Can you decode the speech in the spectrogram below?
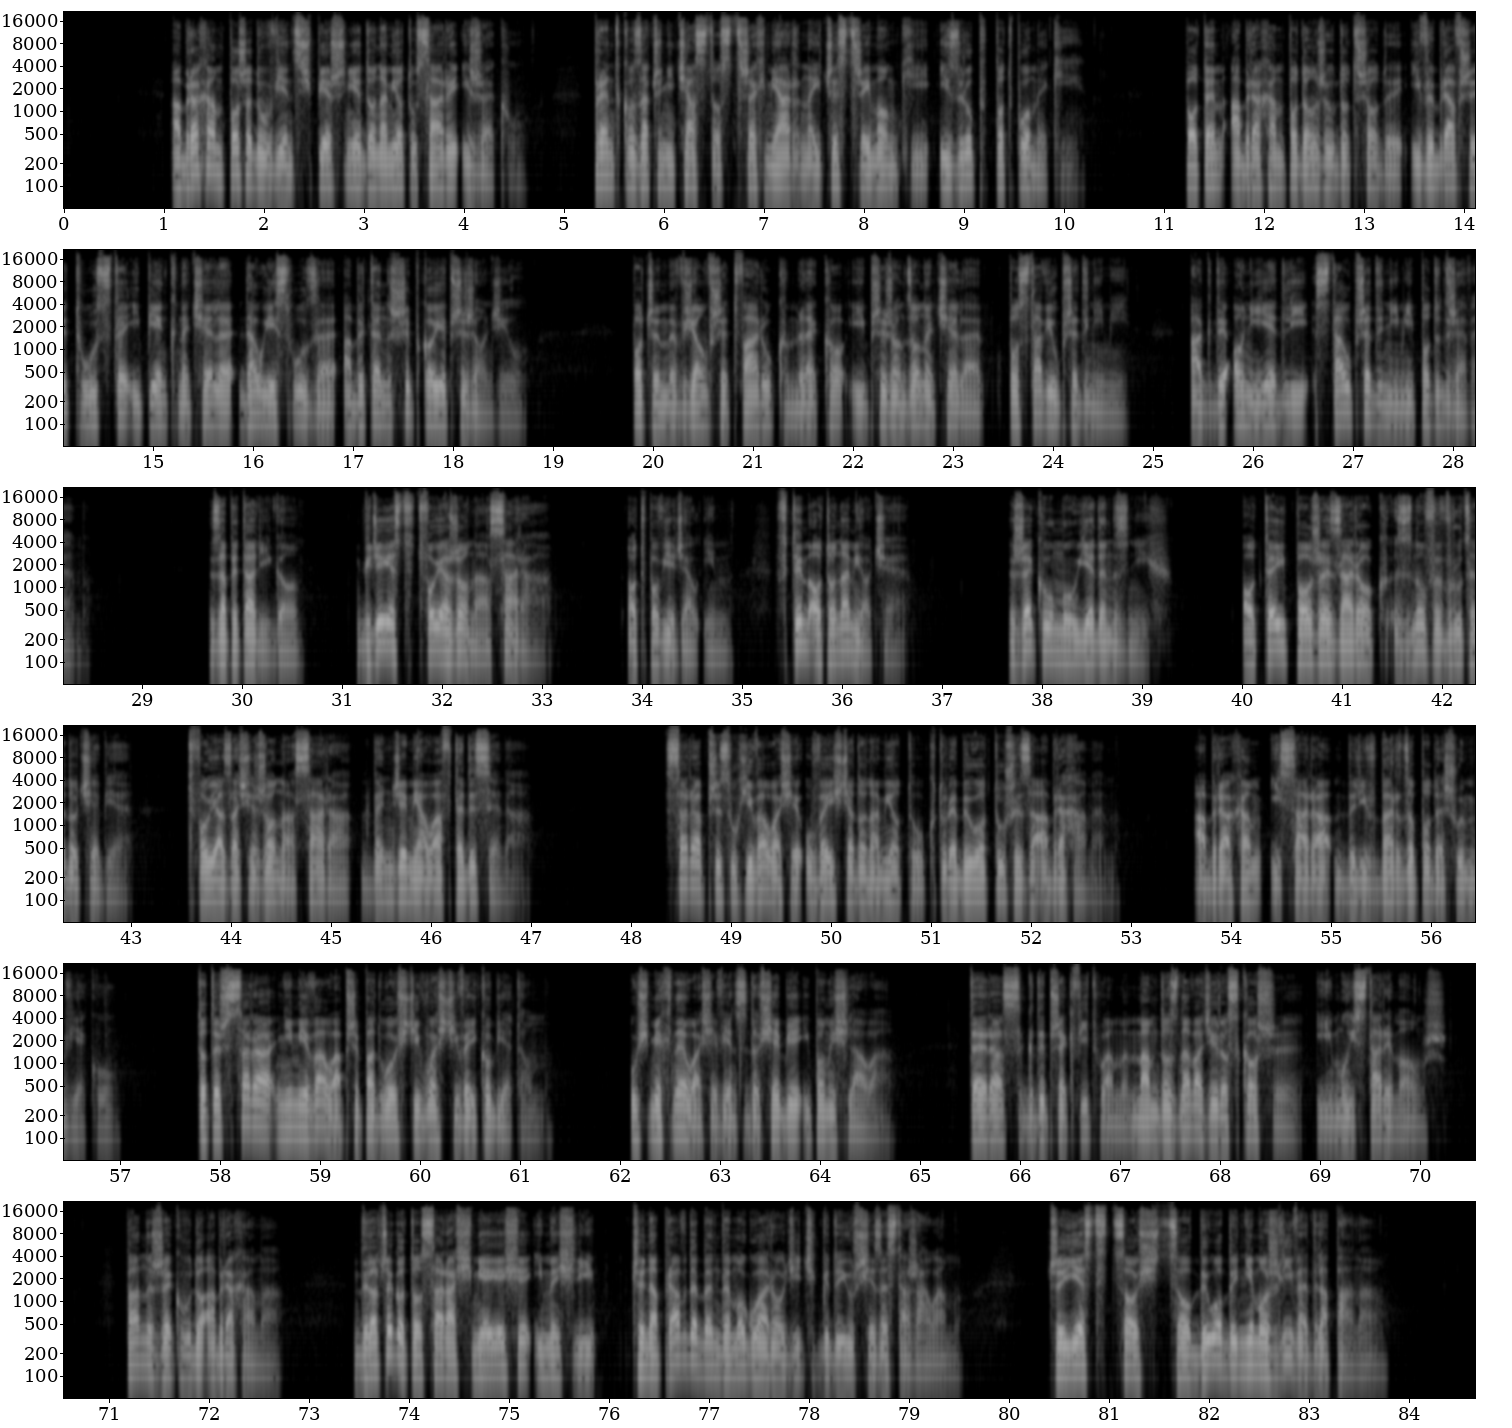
Abraham poszedł więc śpiesznie do namiotu Sary i rzekł, prędko zaczyń ciasto z trzech miar najczystszej mąki i zrób podpłomyki. Potem Abraham podążył do trzody i wybrawszy tłuste i piękne ciele, dał je słudze, aby ten szybko je przyrządził. Po czym wziąwszy twaróg, mleko i przyrządzone ciele, postawił przed nimi, a gdy oni jedli, stał przed nimi pod drzewem. Zapytali go, gdzie jest twoja żona, Sara? Odpowiedział im, w tym oto namiocie. Rzekł mu jeden z nich, o tej porze za rok znów wrócę do ciebie. Twoja zaś żona Sara będzie miała wtedy syna. Sara przysłuchiwała się u wejścia do namiotu, które było tuż za Abrahamem. Abraham i Sara byli w bardzo podeszłym wieku. To też Sara nie miewała przypadłości właściwej kobietom. Uśmiechnęła się więc do siebie i pomyślała: Teraz, gdy przekwitłam, mam doznawać rozkoszy i mój stary mąż. Pan rzekł do Abrahama: Dlaczego to Sara śmieje się i myśli, czy naprawdę będę mogła rodzić, gdy już się zestarzałam? Czy jest coś, co byłoby niemożliwe dla Pana?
